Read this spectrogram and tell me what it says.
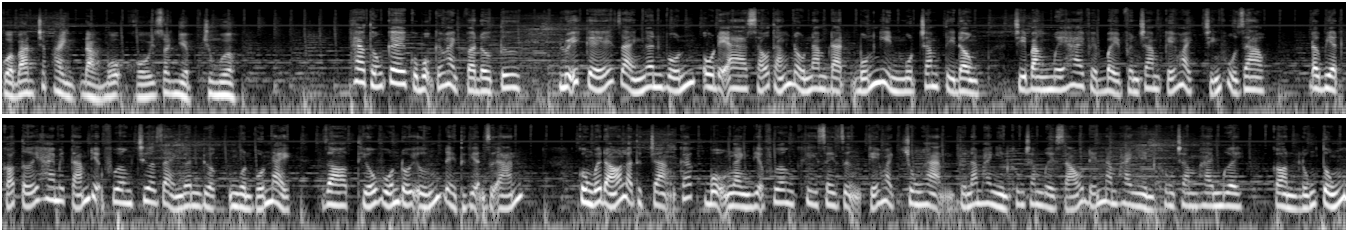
của Ban chấp hành Đảng bộ khối doanh nghiệp Trung ương. Theo thống kê của Bộ Kế hoạch và Đầu tư, lũy kế giải ngân vốn ODA 6 tháng đầu năm đạt 4.100 tỷ đồng, chỉ bằng 12,7% kế hoạch chính phủ giao. Đặc biệt có tới 28 địa phương chưa giải ngân được nguồn vốn này do thiếu vốn đối ứng để thực hiện dự án. Cùng với đó là thực trạng các bộ ngành địa phương khi xây dựng kế hoạch trung hạn từ năm 2016 đến năm 2020 còn lúng túng,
